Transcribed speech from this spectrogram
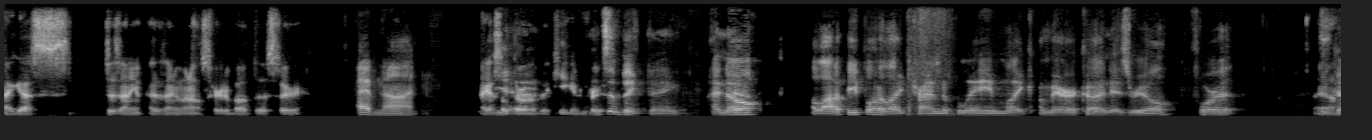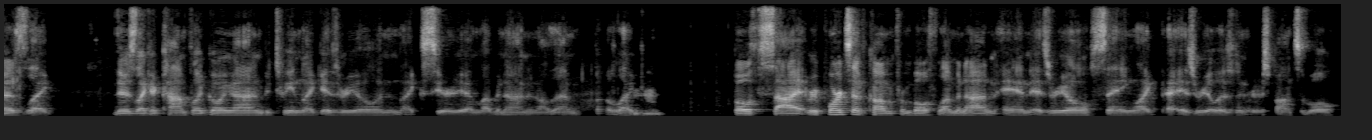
I guess does any has anyone else heard about this or I have not. I guess I'll throw it over to Keegan first. it's a big thing. I know a lot of people are like trying to blame like America and Israel for it Yeah. because like there's like a conflict going on between like Israel and like Syria and Lebanon and all them. But like Mhm. both side reports have come from both Lebanon and Israel saying like that Israel isn't responsible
